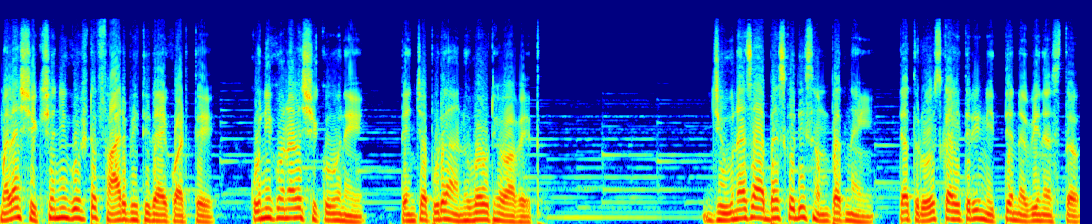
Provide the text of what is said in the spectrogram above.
मला शिक्षण ही गोष्ट फार भीतीदायक वाटते. कोणी कोणाला शिकवू नये त्यांच्यापुढे अनुभव ठेवावेत. जीवनाचा अभ्यास कधी संपत नाही त्यात रोज काहीतरी नित्य नवीन असतं.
